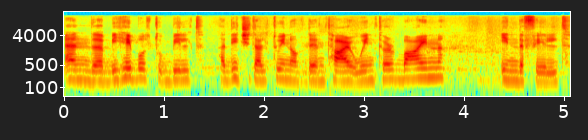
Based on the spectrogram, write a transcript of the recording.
and uh, be able to build a digital twin of the entire wind turbine in the field.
